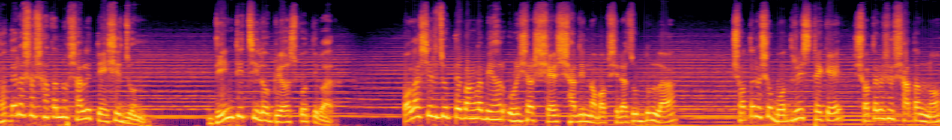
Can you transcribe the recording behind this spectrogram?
সতেরোশো সাতান্ন সালে তেইশে জুন। দিনটি ছিল বৃহস্পতিবার। পলাশির যুদ্ধে বাংলা, বিহার, উড়িষ্যার শেষ স্বাধীন নবাব সিরাজউদ্দৌলা সতেরোশো বত্রিশ থেকে সতেরোশো সাতান্ন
